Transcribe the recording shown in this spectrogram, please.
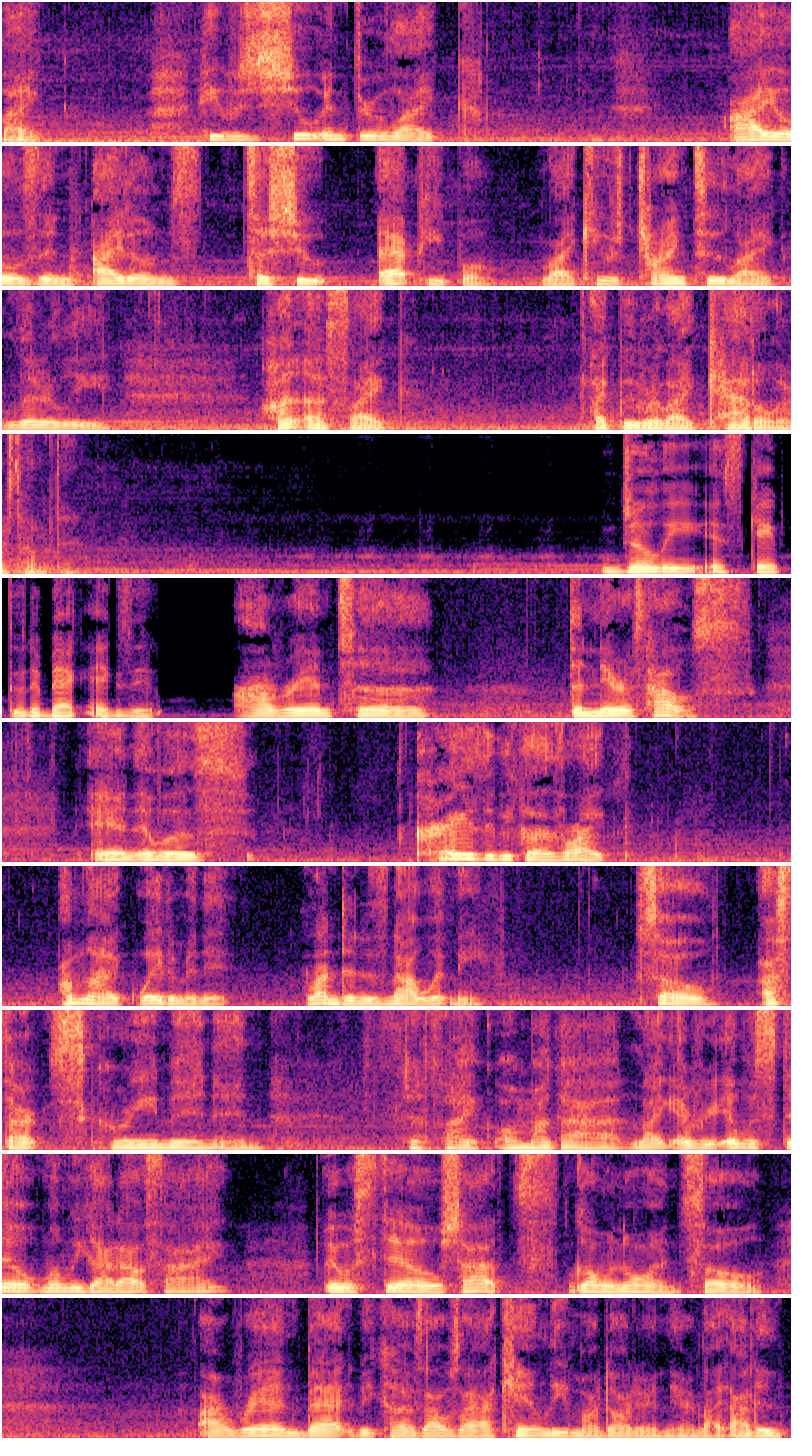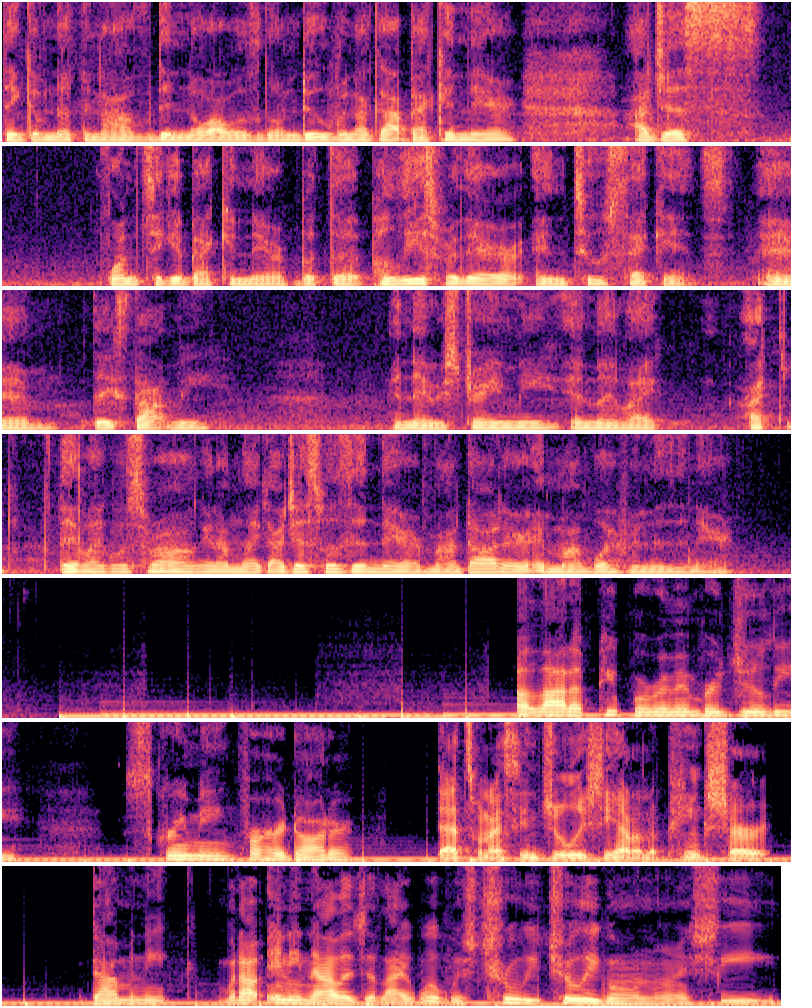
Like, he was shooting through like aisles and items to shoot at people. Like, he was trying to, like, literally hunt us like like we were like cattle or something. Julie escaped through the back exit. I ran to the nearest house. And it was crazy because like I'm like, wait a minute. London is not with me. So I start screaming and just like, oh my God. Like every it was still when we got outside, it was still shots going on. So I ran back because I was like, I can't leave my daughter in there. Like I didn't think of nothing I didn't know I was gonna do when I got back in there. I just wanted to get back in there. But the police were there in two seconds and they stopped me and they restrained me and they like I they're like, What's wrong? And I'm like, I just was in there. My daughter and my boyfriend is in there. A lot of people remember Julie screaming for her daughter. That's when I seen Julie. She had on a pink shirt. Dominique, without any knowledge of like what was truly, truly going on, she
